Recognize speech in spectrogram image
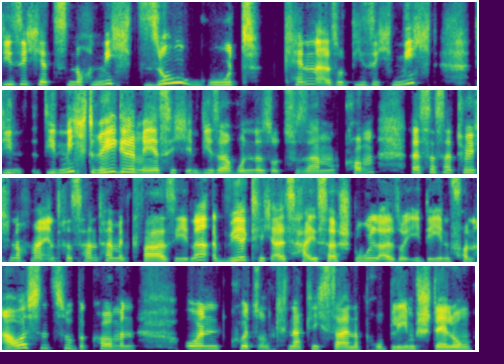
die sich jetzt noch nicht so gut kennen, also die sich nicht, die, die nicht regelmäßig in dieser Runde so zusammenkommen, da ist das natürlich nochmal interessanter mit quasi, ne, wirklich als heißer Stuhl, also Ideen von außen zu bekommen und kurz und knackig seine Problemstellung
